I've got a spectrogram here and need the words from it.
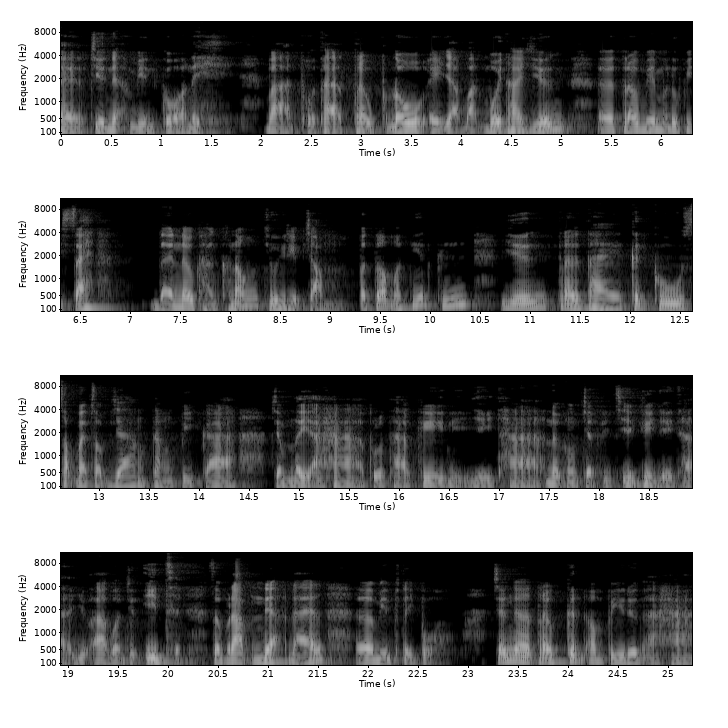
ដែលជាអ្នកមានគរនេះ បាទព្រោះថាត្រូវបដូរអេយ៉ាប័តមួយថាយើងត្រូវមានមនុស្សពិសេសដែលនៅខាងក្នុងជួយរៀបចំបន្ទាប់មកទៀតគឺយើងត្រូវតែគិតគូរសពបែបសពយ៉ាង តាំងពីការ ចំណីអាហារព្រោះថាគេនិយាយថានៅក្នុងចិត្តវិទ្យាគេនិយាយថា you are what you eat សម្រាប់អ្នកដែលមានផ្ទៃពោះអញ្ចឹងត្រូវគិតអំពីរឿងអាហារ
